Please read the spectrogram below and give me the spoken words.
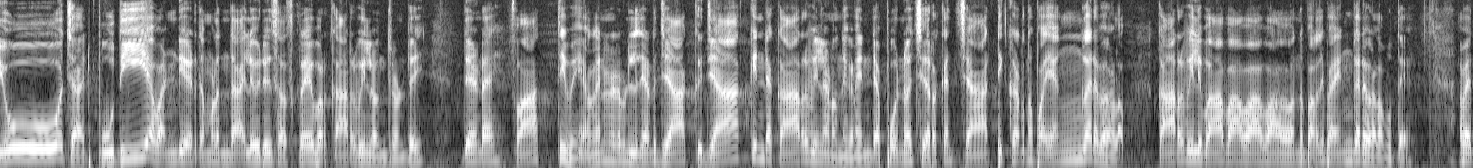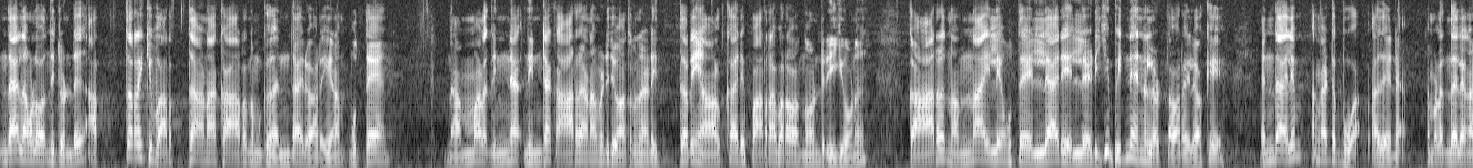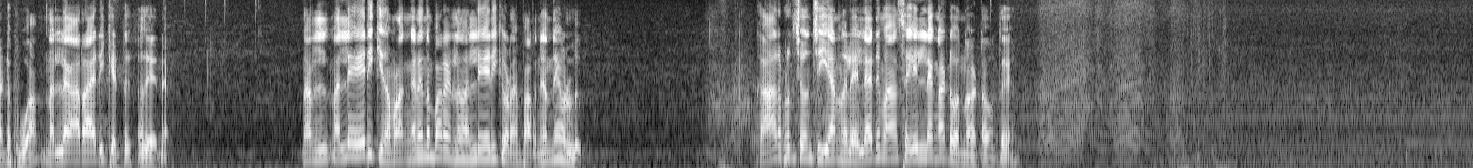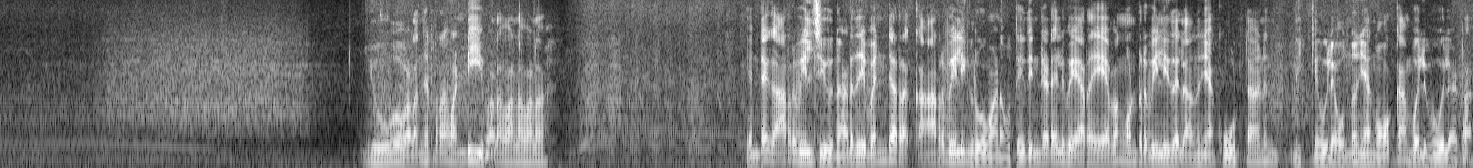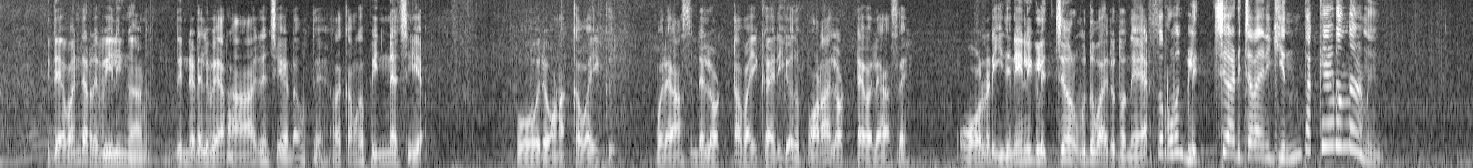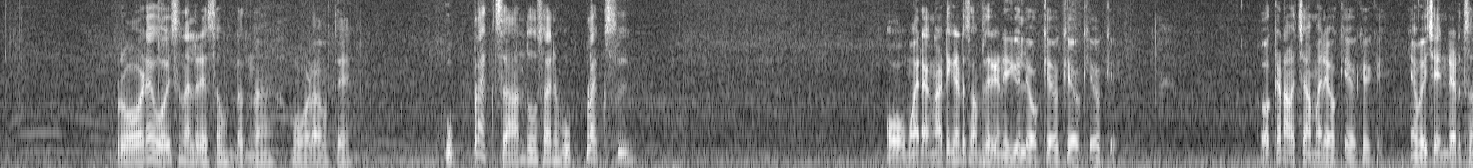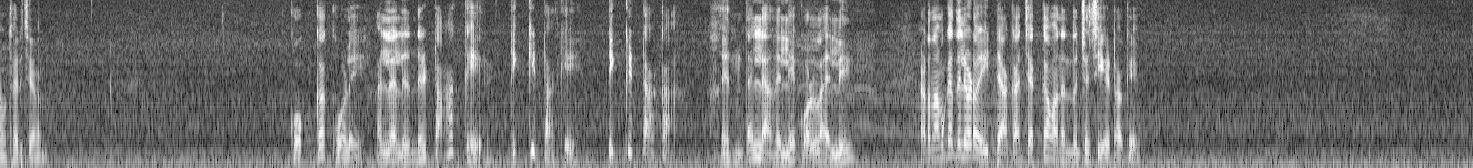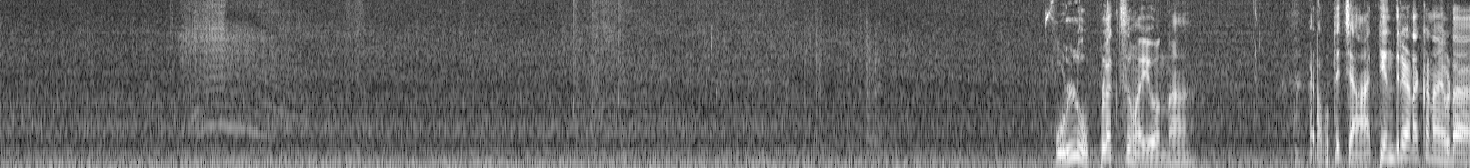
യോ ചാറ്റ് പുതിയ വണ്ടി നമ്മൾ എന്തായാലും ഒരു സബ്സ്ക്രൈബർ കാർ വീൽ വന്നിട്ടുണ്ട്. ഇതേണ്ടേ ഫാത്തിമ അങ്ങനെ ഇതേണ്ട ജാക്ക്. ജാക്കിന്റെ കാർ വീലാണ് വന്നിരിക്കണം. എന്റെ പൊന്നോ ചെറുക്കൻ ചാറ്റിക്കടന്ന് ഭയങ്കര ബഹളം. കാർ വീൽ വാ വാ വാ വാ എന്ന് പറഞ്ഞ് ഭയങ്കര ബഹളം മുത്തേ. അപ്പോൾ എന്തായാലും നമ്മൾ വന്നിട്ടുണ്ട്. അത്രയ്ക്ക് വർത്താണ് ആ കാർ നമുക്ക് എന്തായാലും അറിയണം. മുത്തേ നമ്മൾ നിന്നെ നിന്റെ കാർ കാണാൻ വേണ്ടി മാത്രം ഇത്രയും ആൾക്കാർ പറ പറ വന്നുകൊണ്ടിരിക്കുകയാണ് കാറ് നന്നായില്ലേ മുത്തേ? എല്ലാവരും എല്ലാം അടിക്കും. പിന്നെ എന്നെ ലൊട്ട പറയില്ല ഓക്കെ എന്തായാലും അങ്ങോട്ട് പോവാം. അത് തന്നെ. നമ്മൾ എന്തായാലും അങ്ങോട്ട് പോവാം. നല്ല കാറായിരിക്കട്ടെ. അത് തന്നെ. നല്ല നല്ല ആയിരിക്കും നമ്മൾ അങ്ങനെയൊന്നും പറയണില്ല. നല്ല ആയിരിക്കും ഞാൻ പറഞ്ഞതേ ഉള്ളൂ. കാർ പ്രത്യേകിച്ച് ഒന്നും ചെയ്യാനൊന്നുമില്ല. എല്ലാവരും ആ സെയിലിൽ അങ്ങോട്ട് വന്നു കേട്ടോ മുത്തേ. യോ വളഞ്ഞിട്ടാ വണ്ടി. വള വള വള. എന്റെ കാർ റിവീൽ ചെയ്യുന്നു അടുത്ത് ഇവന്റെ കാർ റിവീലിംഗ് റൂമാണ് മൊത്തം ഇതിന്റെ ഇടയിൽ വേറെ ഏവൻ കൊണ്ട് റിവീൽ ചെയ്താലും ഞാൻ കൂട്ടാനും നിൽക്കൂല. ഒന്നും ഞാൻ നോക്കാൻ പോലും പോകില്ല കേട്ടോ. ഇത് എവന്റെ റിവീലിംഗ് ആണ്. ഇതിന്റെ ഇടയിൽ വേറെ ആരും ചെയ്യേണ്ട മൊത്തേ. അതൊക്കെ നമുക്ക് പിന്നെ ചെയ്യാം. ഒരു ഉണക്ക ബൈക്ക് ഒലാസിന്റെ ലൊട്ട ബൈക്കായിരിക്കും അത്. പോടാ ലൊട്ട ഒലാസേ ഓൾറെഡി ഇതിനേലും ഗ്ലിച്ച് ഇത് വരുന്നു. നേരത്തെ റൂം ഗ്ലിച്ച് അടിച്ചടാ എനിക്ക്. എന്തൊക്കെയാണെന്നാണ്? ബ്രോയുടെ വോയിസ് നല്ല രസമുണ്ടെന്നാ. ഓടാമത്തെ മുത്തേ. ഉപ്ലക്സ് ആന്തോ സാധനം ഉപ്ലക്സ്. ഓ മാര് അങ്ങോട്ടും ഇങ്ങോട്ട് സംസാരിക്കണിരിക്കുമല്ലേ ഓക്കെ ഓക്കെ ഓക്കെ ഓക്കെ. ഓക്കെടാ മച്ചാമാരെ ഓക്കെ ഓക്കെ ഓക്കെ. ഞാൻ ചോദിച്ചാൽ എന്റെ അടുത്ത് സംസാരിച്ചാണ്. കൊക്ക കോളേ അല്ല അല്ല എന്തൊരു ടാക്കേ? ടിക്കി ടാക്കേ ടിക്കി ടാക്ക എന്തല്ലാന്നല്ലേ കൊള്ളാല്ലേ. എടാ നമുക്ക് എന്തെങ്കിലും ഇവിടെ വെയിറ്റ് ആക്കാം. ചെക്കാൻ വന്നെന്താ വെച്ചാൽ ചെയ്യട്ടെ ഓക്കെ. ഫുൾ ഉപ്ലക്സ് മയോ എന്നാ എടാ മുത്തേ ചാറ്റ് എന്തിനു നടക്കണം ഇവിടെ?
